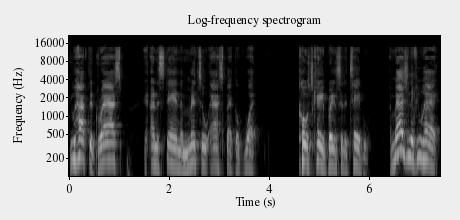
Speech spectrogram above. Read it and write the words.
you have to grasp and understand the mental aspect of what Coach K brings to the table. Imagine if you had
